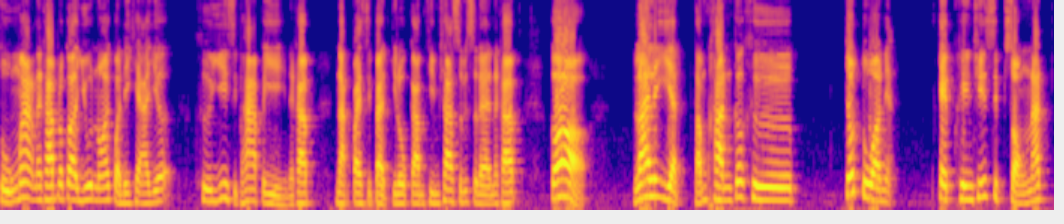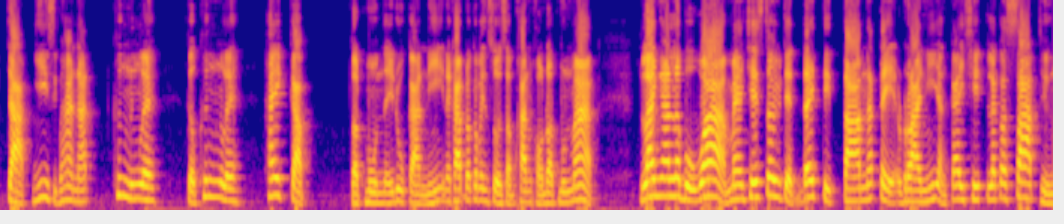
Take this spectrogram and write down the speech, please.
สูงมากนะครับ แล้วก็อายุน้อยกว่า DKR เยอะคือ 25 ปีนะครับ หนัก88กิโลกรัมทีมชาติสวิตเซอร์แลนด์นะครับ ก็รายละเอียดสำคัญก็คือเจ้าตัวเนี่ย เก็บคลีนชีต12 นัดจาก 25 นัด ครึ่งนึงเลย เกือบครึ่งนึงเลย ให้กับดอทมุนในฤดูกาลนี้นะครับ แล้วก็เป็นส่วนสำคัญของดอทมุนมาก รายงานระบุว่าแมนเชสเตอร์ยูไนเต็ดได้ติดตามนักเตะรายนี้อย่างใกล้ชิด และก็ทราบถึง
